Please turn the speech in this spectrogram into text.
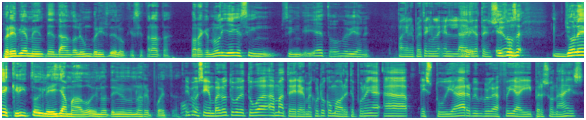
previamente dándole un brief de lo que se trata, para que no le llegue sin, sin ¿y esto dónde viene? Para que le presten la Eh, debida atención. Entonces, yo le he escrito y le he llamado y no he tenido ninguna respuesta. Sí, porque sin embargo tú, tú vas a materia, que me acuerdo como ahora, y te ponen a, a estudiar bibliografía y personajes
